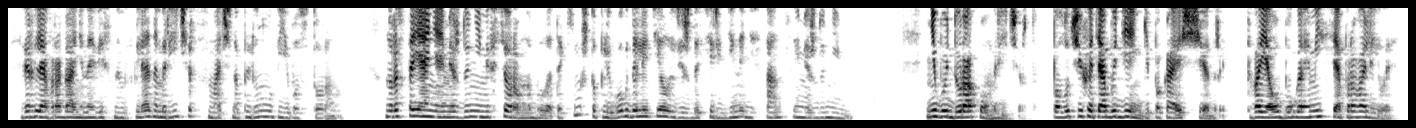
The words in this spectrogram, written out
Сверля врага ненавистным взглядом, Ричард смачно плюнул в его сторону но расстояние между ними все равно было таким, что плевок долетел лишь до середины дистанции между ними. «Не будь дураком, Ричард. Получи хотя бы деньги, пока я щедрый. Твоя убогая миссия провалилась.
